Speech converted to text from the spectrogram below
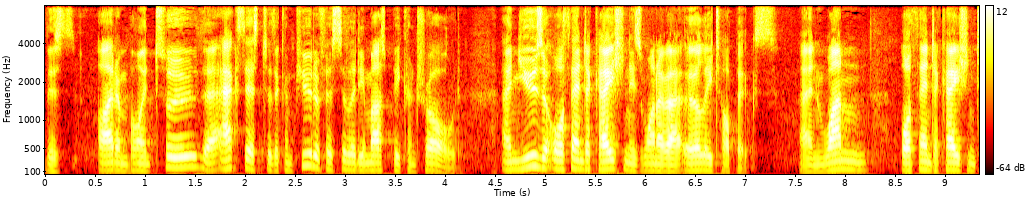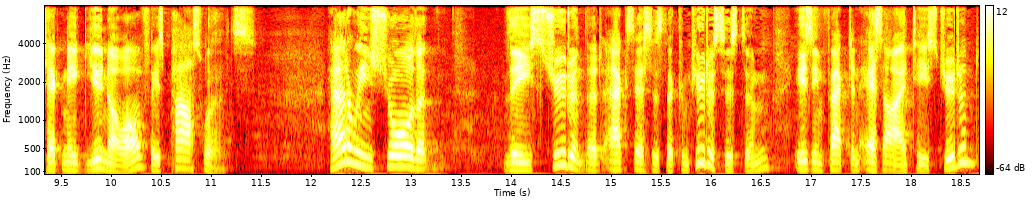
this item point two, the access to the computer facility must be controlled. And user authentication is one of our early topics. And one authentication technique you know of is passwords. How do we ensure that the student that accesses the computer system is in fact an SIT student?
